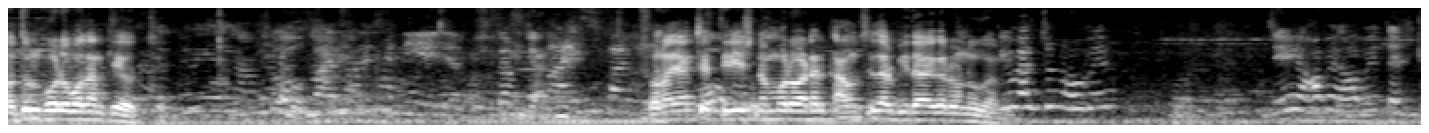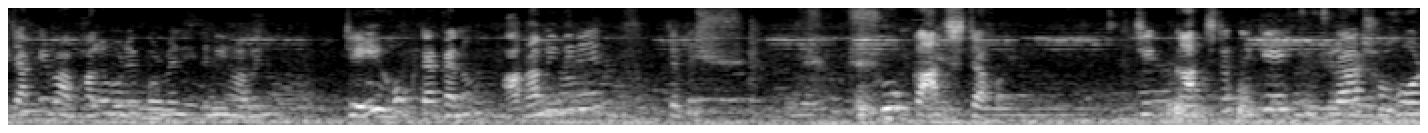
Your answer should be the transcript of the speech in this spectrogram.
নতুন পৌরপ্রধান কে হচ্ছে। শোনা যাচ্ছে তিরিশ নম্বর ওয়ার্ডের কাউন্সিলর বিধায়কের অনুগামী কেউ একজন হবে যে হবে হবে যাকে ভালো মনে করবেন তিনি হবেন যেই হোকটা কেন আগামী দিনে যাতে সুকাজটা হয় যে কাজটা থেকে চুচুড়া শহর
